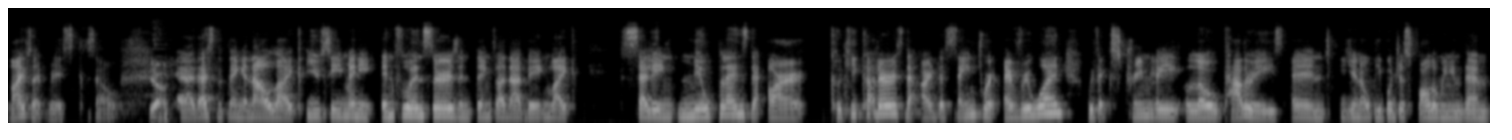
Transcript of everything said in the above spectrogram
yeah. lives at risk. So yeah, yeah, that's the thing. And now, like, you see many influencers and things like that being like selling meal plans that are cookie cutters that are the same for everyone with extremely low calories and you know people just following them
